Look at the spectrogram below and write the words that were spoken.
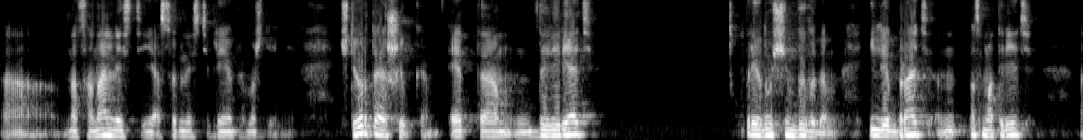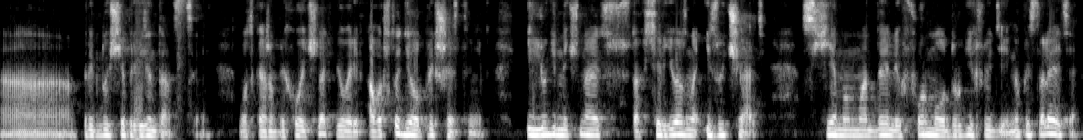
а, национальности и особенности времяпровождения. Четвертая ошибка – это доверять предыдущим выводам или брать, посмотреть а, предыдущие презентации. Вот, скажем, приходит человек и говорит, а вот что делал предшественник? И люди начинают так серьезно изучать схемы, модели, формулу других людей. Но представляете,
